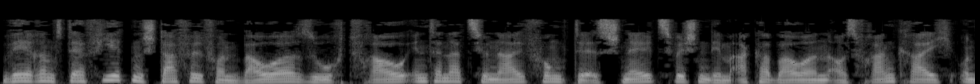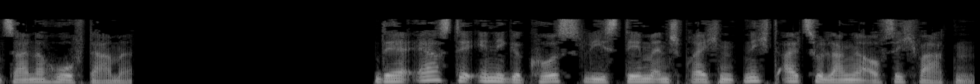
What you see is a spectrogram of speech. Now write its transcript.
Während der vierten Staffel von Bauer sucht Frau International funkte es schnell zwischen dem Ackerbauern aus Frankreich und seiner Hofdame. Der erste innige Kuss ließ dementsprechend nicht allzu lange auf sich warten.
